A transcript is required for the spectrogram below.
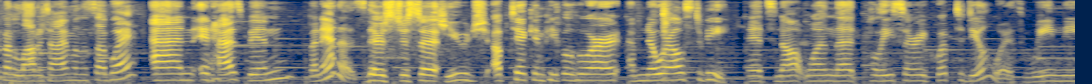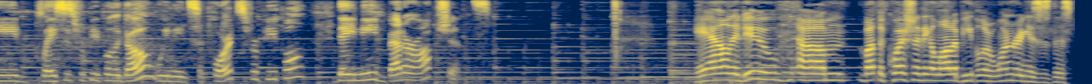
Spent a lot of time on the subway and it has been bananas. There's just a huge uptick in people who are have nowhere else to be. It's not one that police are equipped to deal with. We need places for people to go. We need supports for people. They need better options. Yeah, they do. Um, but the question I think a lot of people are wondering is, is this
